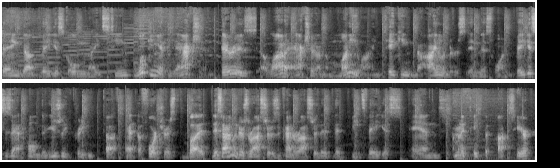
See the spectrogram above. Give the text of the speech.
banged up Vegas Golden Knights team. Looking at the action, there is a lot of action on the money line taking the Islanders in this one. Vegas is at home. They're usually pretty tough at the Fortress, but this Islanders roster is the kind of roster that, that beats Vegas. And I'm going to take the pucks here.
